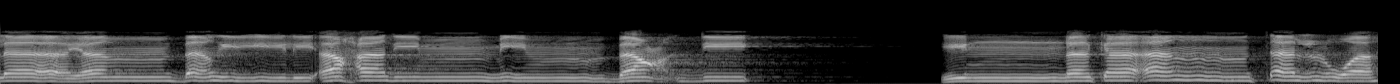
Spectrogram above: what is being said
لَّا يَنبَغِي لِأَحَدٍ مِّن بَعْدِي. إِنَّكَ أَنتَ الْوَهَّابُ.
